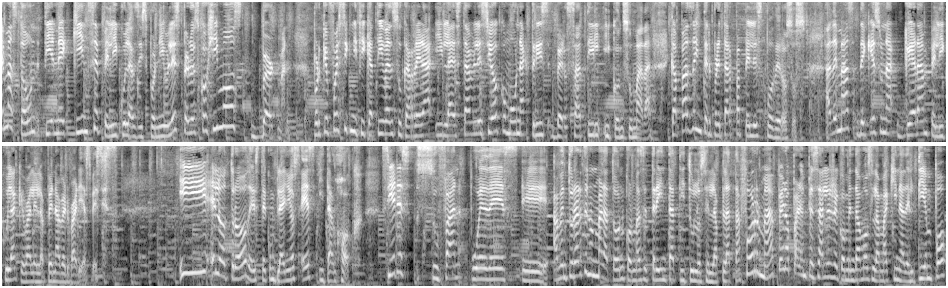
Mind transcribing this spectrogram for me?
Emma Stone tiene 15 películas disponibles, pero escogimos Birdman porque fue significativa en su carrera y la estableció como una actriz versátil y consumada, capaz de interpretar papeles poderosos, además de que es una gran película que vale la pena ver varias veces. Y el otro de este cumpleaños es Ethan Hawke. Si eres su fan, puedes eh, aventurarte en un maratón con más de 30 títulos en la plataforma, pero para empezar les recomendamos La máquina del tiempo,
